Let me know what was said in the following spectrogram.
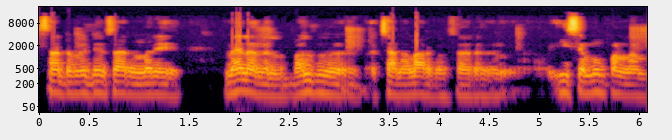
சார்கிட்ட போயிட்டு சார் இந்த மாதிரி மேலே அந்த பல்பு வச்சா நல்லா இருக்கும் சார் அது ஈஸியாக மூவ் பண்ணலாம்.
